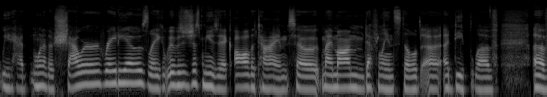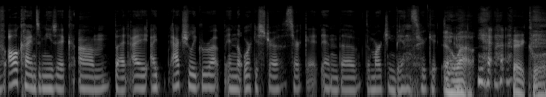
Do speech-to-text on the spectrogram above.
we had one of those shower radios. Like it was just music all the time. So my mom definitely instilled a, a deep love of all kinds of music. Um, but I, I actually grew up in the orchestra circuit and the the marching band circuit. Too. Oh wow! Yeah, very cool.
